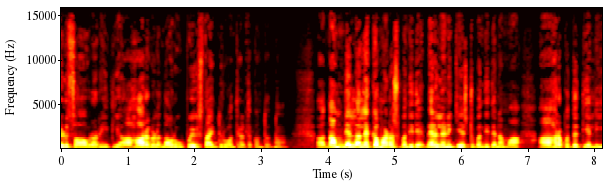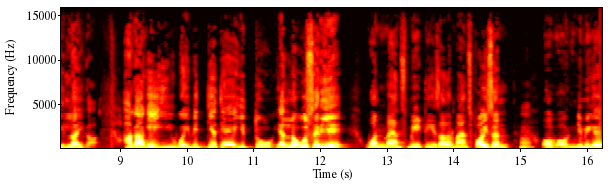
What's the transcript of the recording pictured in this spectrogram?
ಏಳು ಸಾವಿರ ರೀತಿಯ ಆಹಾರಗಳನ್ನು ಅವರು ಉಪಯೋಗಿಸ್ತಾ ಇದ್ರು ಅಂತ ಹೇಳ್ತಕ್ಕಂಥದ್ದು. ನಮ್ದೆಲ್ಲ ಲೆಕ್ಕ ಮಾಡೋಷ್ಟು ಬಂದಿದೆ. ಬೆರಳೆಣಿಕೆಯಷ್ಟು ಬಂದಿದೆ ನಮ್ಮ ಆಹಾರ ಪದ್ಧತಿಯಲ್ಲಿ ಇಲ್ಲ ಈಗ. ಹಾಗಾಗಿ ಈ ವೈವಿಧ್ಯತೆ ಇತ್ತು, ಎಲ್ಲವೂ ಸರಿಯೇ. One man's meat is other man's poison ನಿಮಗೆ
